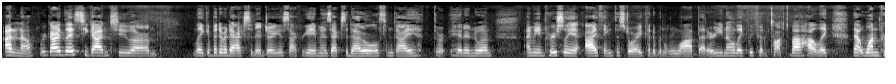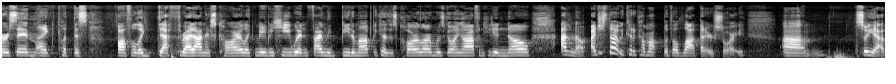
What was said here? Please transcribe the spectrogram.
I don't know. Regardless, he got into um, like a bit of an accident during a soccer game. It was accidental. Some guy th- hit into him. I mean, personally, I think the story could have been a lot better. You know, like we could have talked about how like that one person like put this awful like death threat on his car. Like maybe he went and finally beat him up because his car alarm was going off and he didn't know. I don't know. I just thought we could have come up with a lot better story. Um, so yeah,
